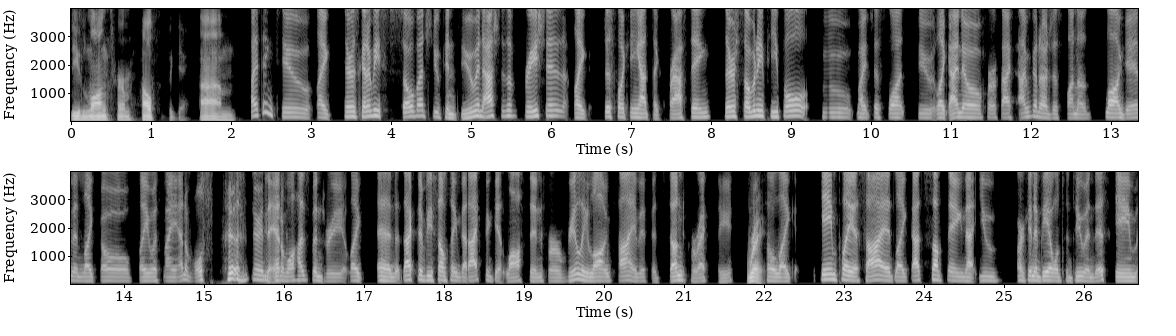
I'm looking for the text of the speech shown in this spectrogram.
the long term health of the game. Um, I think too, like there's gonna be so much you can do in Ashes of Creation. Like just looking at the crafting, there's so many people who might just want to like I know for a fact I'm gonna just want to log in and like go play with my animals during the animal husbandry. Like and that could be something that I could get lost in for a really long time if it's done correctly. right. So like gameplay aside, like that's something that you are going to be able to do in this game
